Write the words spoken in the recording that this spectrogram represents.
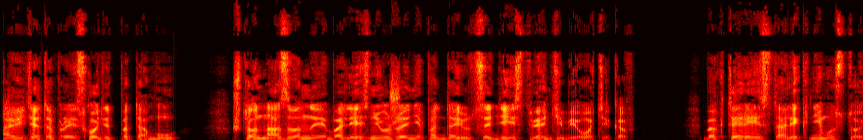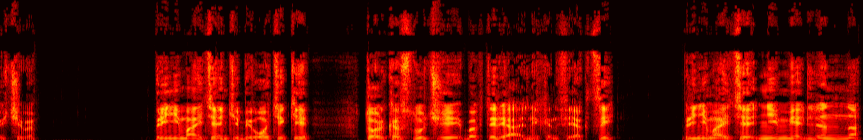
А ведь это происходит потому, что названные болезни уже не поддаются действию антибиотиков. Бактерии стали к ним устойчивы. Принимайте антибиотики только в случае бактериальных инфекций. Принимайте немедленно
